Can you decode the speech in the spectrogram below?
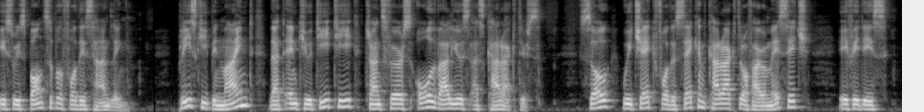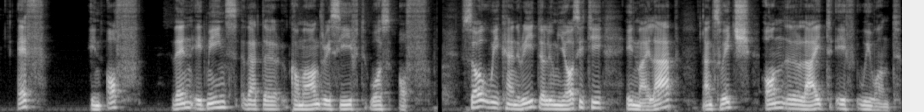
is responsible for this handling. Please keep in mind that MQTT transfers all values as characters. So we check for the second character of our message. If it is F in off, then it means that the command received was off. So we can read the luminosity in my lab and switch on the light if we want,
